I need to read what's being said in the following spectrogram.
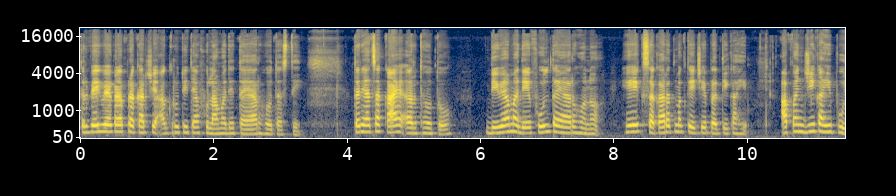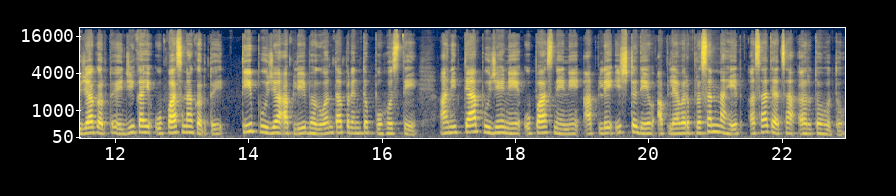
तर वेगवेगळ्या प्रकारची आकृती त्या फुलामध्ये तयार होत असते. तर याचा काय अर्थ होतो? दिव्यामध्ये फूल तयार होणं हे एक सकारात्मकतेचे प्रतीक आहे. आपण जी काही पूजा करतोय जी काही उपासना करतोय ती पूजा आपली भगवंतापर्यंत पोहोचते आणि त्या पूजेने उपासनेने आपले इष्टदेव आपल्यावर प्रसन्न आहेत असा त्याचा अर्थ होतो.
